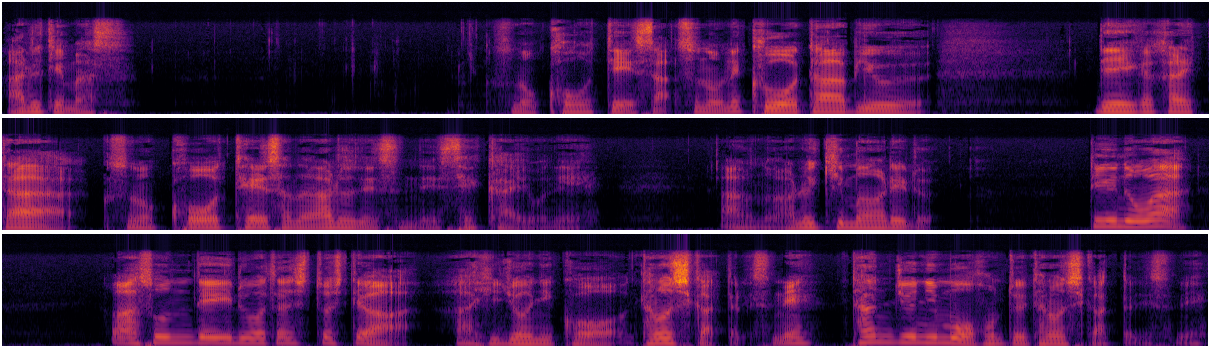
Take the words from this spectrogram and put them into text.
歩けます。その高低差、そのね、クォータービューで描かれた、その高低差のあるですね、世界をね、あの歩き回れるっていうのは、遊んでいる私としては非常にこう楽しかったですね。単純にもう本当に楽しかったですね。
